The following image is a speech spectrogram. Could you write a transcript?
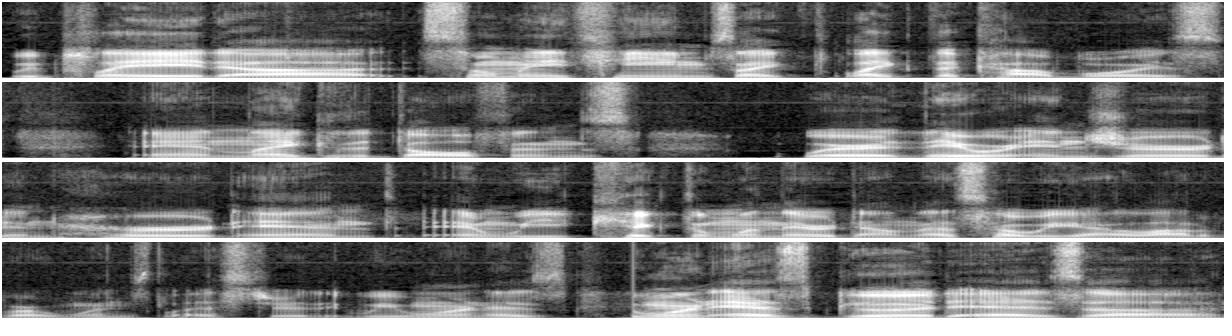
we played uh, so many teams like like the Cowboys and like the Dolphins where they were injured and hurt and and we kicked them when they were down. That's how we got a lot of our wins last year. We weren't as we weren't as good as uh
